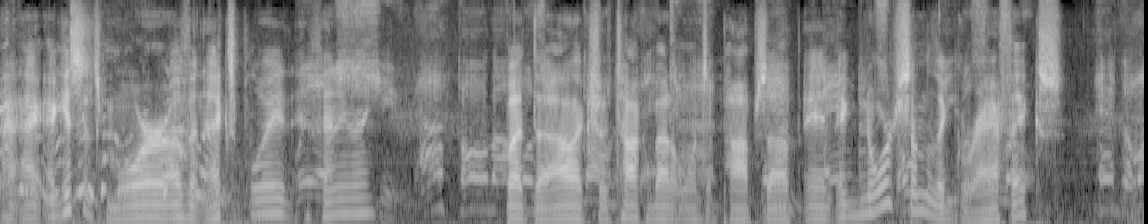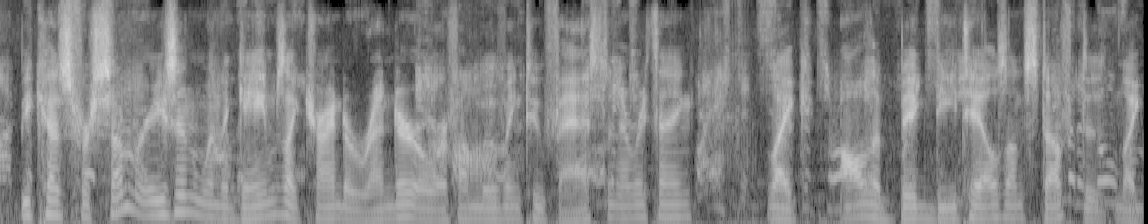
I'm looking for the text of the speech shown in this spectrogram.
I, I guess it's more of an exploit, if anything. But uh, I'll actually talk about it once it pops up, and ignore some of the graphics because for some reason when the game's like trying to render or if I'm moving too fast and everything, like all the big details on stuff do, like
